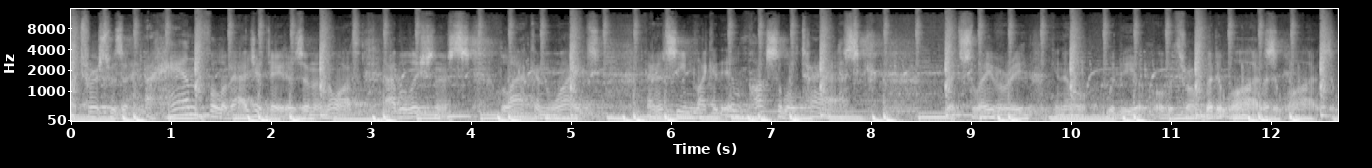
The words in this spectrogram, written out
at first was a, a, handful of agitators in the North, abolitionists, black and white, and it seemed like an impossible task that slavery, you know, would be overthrown. But it was. But it was.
